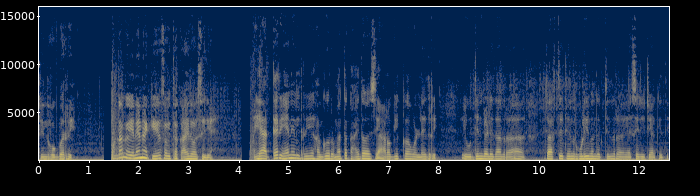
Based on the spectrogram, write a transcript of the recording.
ತಿಂದು ಹೋಗಿ ಬರ್ರಿ. ಅಂದಾಗ ಏನೇನು ಹಾಕಿ ಸವಿತಾ, ಕಾಯಿ ದೋಸೆಗೆ. ಅಯ್ಯ, ಅತ್ತೇರಿ ಏನಿಲ್ರಿ? ಹಗುರು ಮತ್ತು ಕಾಯಿ ದೋಸೆ ಆರೋಗ್ಯಕ್ಕೆ ಒಳ್ಳೇದ್ರಿ. ಈ ಉದ್ದಿನ ಬೆಳೆದಾದ್ರೆ ಜಾಸ್ತಿ ತಿಂದ್ರೆ, ಹುಳಿ ಬಂದೈತೆ ತಿಂದ್ರೆ ಎಸಿಡಿಟಿ ಆಕೈತಿ.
